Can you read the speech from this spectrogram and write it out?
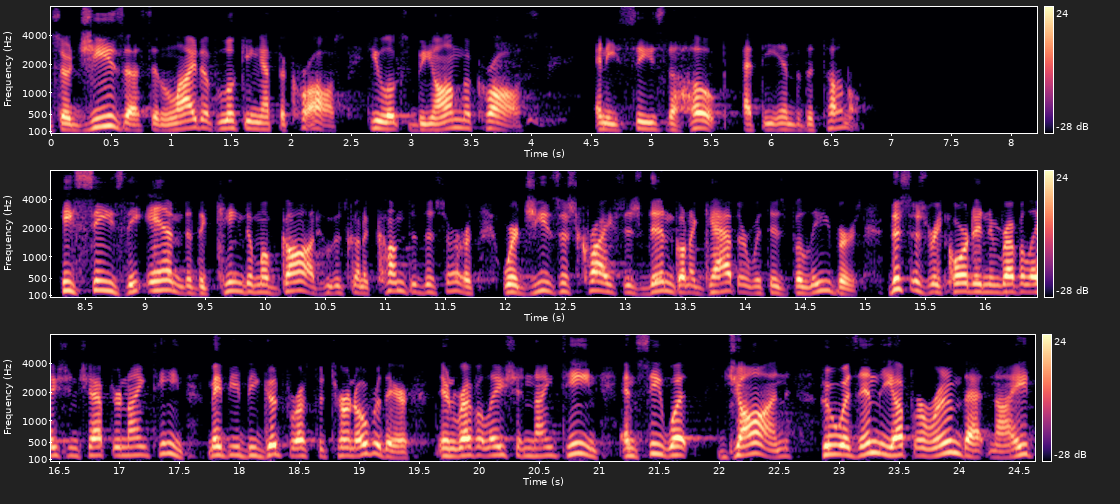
And so, Jesus, in light of looking at the cross, he looks beyond the cross and he sees the hope at the end of the tunnel. He sees the end of the kingdom of God who is going to come to this earth, where Jesus Christ is then going to gather with his believers. This is recorded in Revelation chapter 19. Maybe it'd be good for us to turn over there in Revelation 19 and see what John, who was in the upper room that night,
